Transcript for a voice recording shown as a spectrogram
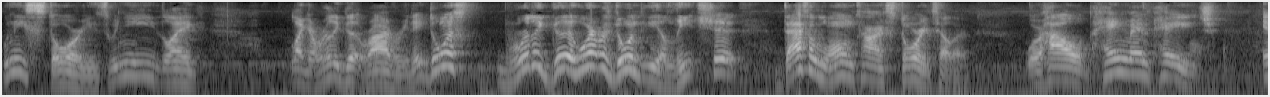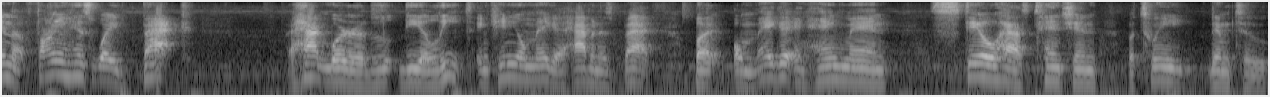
we need stories. We need like like a really good rivalry. They doing really good. Whoever's doing the elite shit, that's a long time storyteller where how Hangman Page ended up finding his way back. Happened where the, elite and Kenny Omega having his back, but Omega and Hangman still has tension between them two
